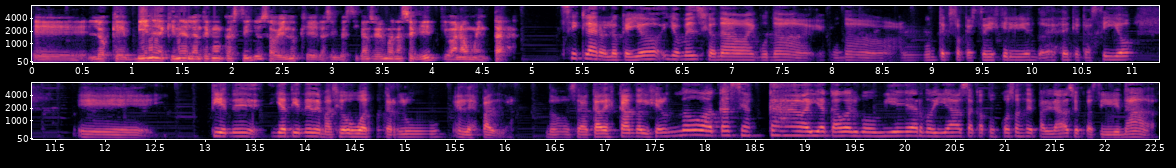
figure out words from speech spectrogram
eh, lo que viene de aquí en adelante con Castillo, sabiendo que las investigaciones van a seguir y van a aumentar? Sí, claro, lo que yo, yo mencionaba en, una, un texto que estoy escribiendo es de que Castillo eh, tiene, ya tiene demasiado Waterloo en la espalda. ¿no? O sea, cada escándalo dijeron, no, acá se acaba, y acaba el gobierno, ya saca tus cosas de palacio, casi de nada.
